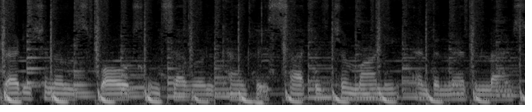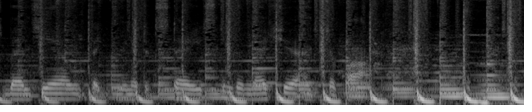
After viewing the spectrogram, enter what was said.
traditional sports in several countries such as Germany and the Netherlands, Belgium, the United States, Indonesia, and Japan.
